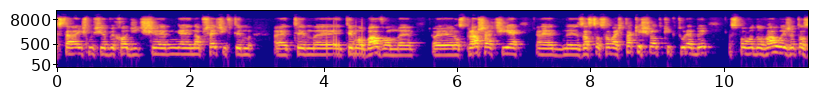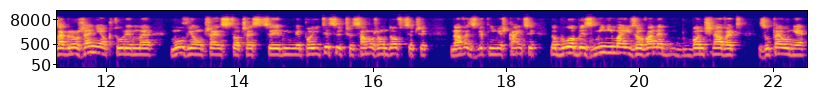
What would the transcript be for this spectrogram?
staraliśmy się wychodzić naprzeciw tym, tym, tym obawom, rozpraszać je, zastosować takie środki, które by spowodowały, że to zagrożenie, o którym mówią często czescy politycy, czy samorządowcy, czy nawet zwykli mieszkańcy, no byłoby zminimalizowane bądź nawet zupełnie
